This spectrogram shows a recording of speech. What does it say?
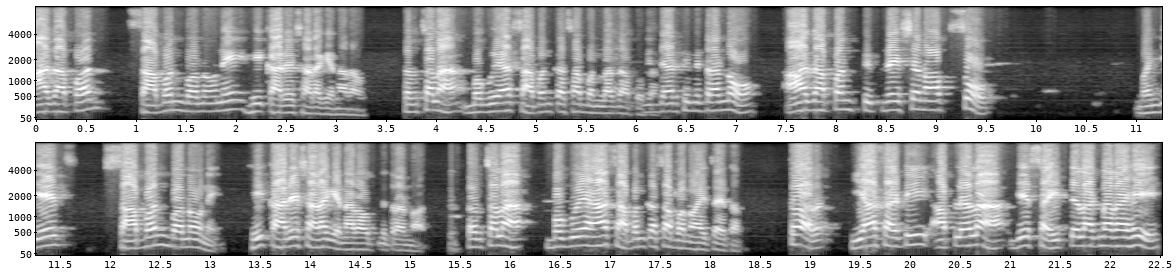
आज आपण साबण बनवणे ही कार्यशाळा घेणार आहोत. तर चला बघूया साबण कसा बनला जातो. विद्यार्थी मित्रांनो आज आपण प्रिपरेशन ऑफ सोप म्हणजेच साबण बनवणे ही कार्यशाळा घेणार आहोत मित्रांनो. तर चला बघूया हा साबण कसा बनवायचा आहे तर. तर यासाठी आपल्याला जे साहित्य लागणार आहे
